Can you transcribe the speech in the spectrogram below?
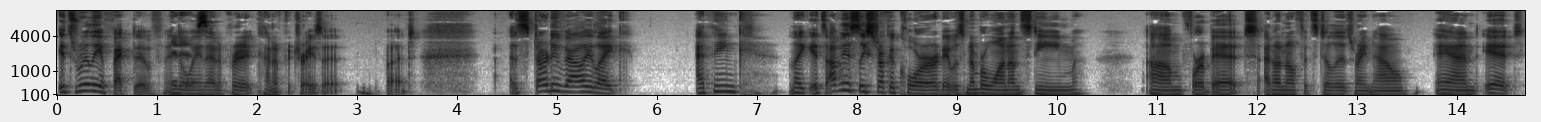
it's really effective in It the way that it kind of portrays it. But uh, Stardew Valley, like, I think, like, it's obviously struck a chord. It was number one on Steam um, for a bit. I don't know if it still is right now. And it,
